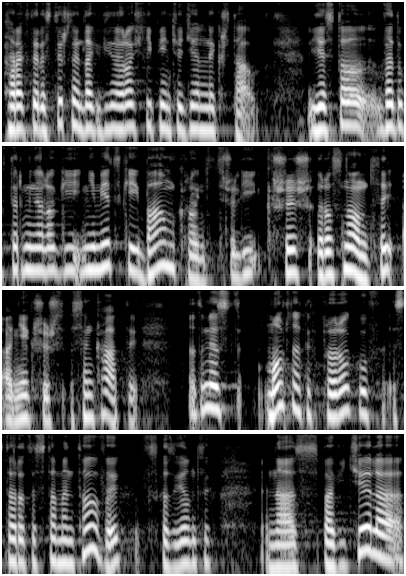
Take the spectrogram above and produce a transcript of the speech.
charakterystyczny dla winorośli pięciodzielny kształt. Jest to według terminologii niemieckiej Baumkreuz, czyli krzyż rosnący, a nie krzyż sękaty. Natomiast można tych proroków starotestamentowych, wskazujących na Zbawiciela,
